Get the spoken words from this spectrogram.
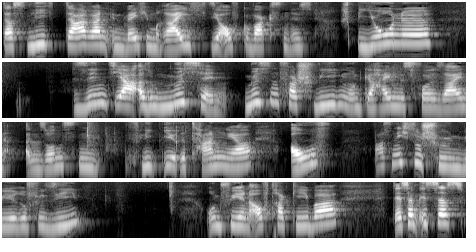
das liegt daran, in welchem Reich sie aufgewachsen ist. Spione sind ja, also müssen, müssen verschwiegen und geheimnisvoll sein. Ansonsten fliegt ihre Tarnung ja auf, was nicht so schön wäre für sie und für ihren Auftraggeber. Deshalb ist das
